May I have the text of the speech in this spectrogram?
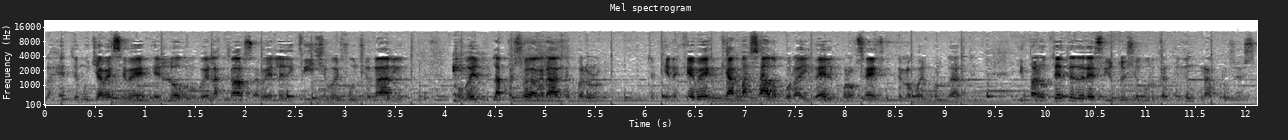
La gente muchas veces ve el logro, ve la casa, ve el edificio, ve el funcionario, o ve la persona grande, pero tienes que ver qué ha pasado por ahí, ver el proceso, que es lo más importante. Y para usted tener eso, yo estoy seguro que ha tenido un gran proceso.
